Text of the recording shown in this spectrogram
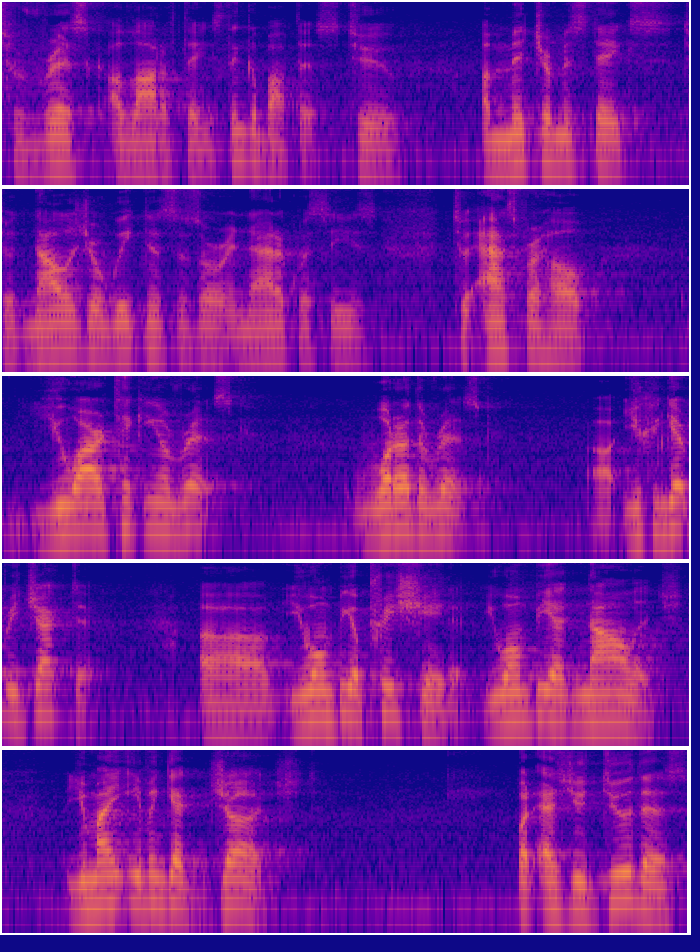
to risk a lot of things. Think about this to admit your mistakes, to acknowledge your weaknesses or inadequacies, to ask for help. You are taking a risk. What are the risks? Uh, you can get rejected. Uh, you won't be appreciated. You won't be acknowledged. You might even get judged. But as you do this,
